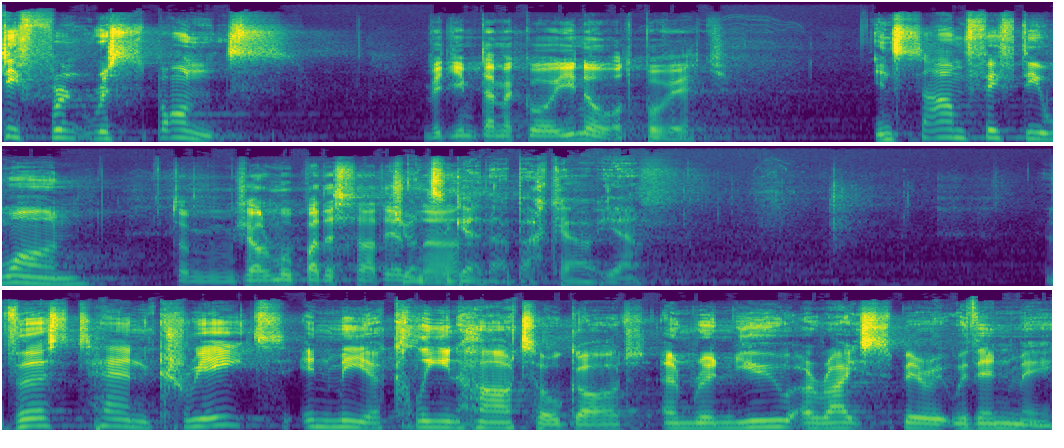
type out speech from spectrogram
different response. Vidím tam jako jinou odpověď. In Psalm 51, V tom žalmu do you want to 51 get that back out? Yeah. Verse 10 Create in me a clean heart, O God, and renew a right spirit within me.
